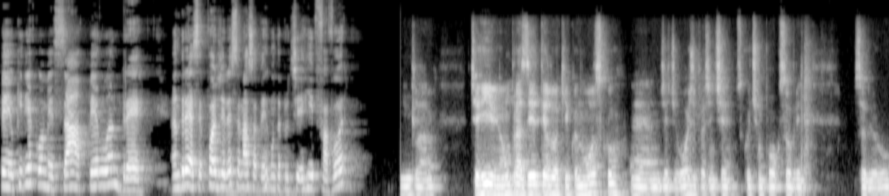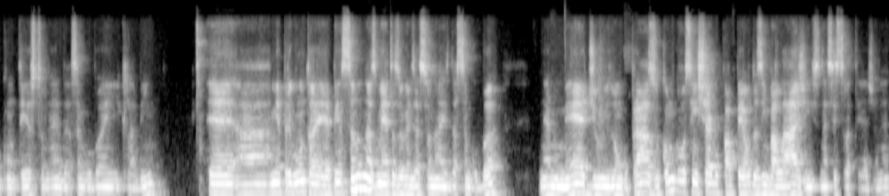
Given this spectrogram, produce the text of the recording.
Bem, eu queria começar pelo André. André, você pode direcionar sua pergunta para o Thierry, por favor? Sim, claro. Thierry, é um prazer tê-lo aqui conosco é, no dia de hoje para a gente discutir um pouco sobre, sobre o contexto né, da Sangoban e Clabin. É, a, a minha pergunta é, pensando nas metas organizacionais da Sangoban, né, no médio e longo prazo, como que você enxerga o papel das embalagens nessa estratégia, né?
